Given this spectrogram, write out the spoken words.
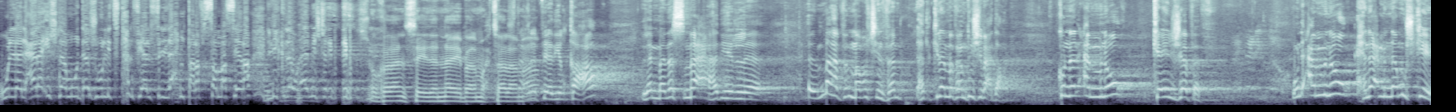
ولا العرائش نموذج واللي تطحن فيها الفلاح من طرف السماسرة اللي كلاو هامش شكرا السيده النائبة المحترمة. في هذه القاعة. لما نسمع هذه ما ما بغيتش نفهم. هذا الكلام ما فهمتوش بعدا. كنا نأمنوا كاين جفاف. ونأمنوا حنا عملنا مشكل.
